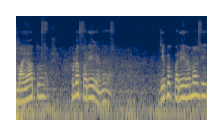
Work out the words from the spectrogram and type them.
ਮਾਇਆ ਤੋਂ ਥੋੜਾ ਪਰੇ ਰਹਿਣਾ ਹੈ। ਜੇ ਆਪਾਂ ਪਰੇ ਰਵਾਂਗੇ,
